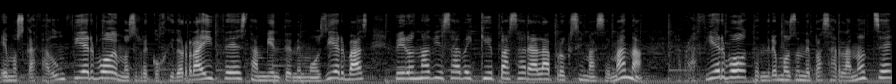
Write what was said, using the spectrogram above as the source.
Hemos cazado un ciervo, hemos recogido raíces, también tenemos hierbas, pero nadie sabe qué pasará la próxima semana. ¿Habrá ciervo? ¿Tendremos donde pasar la noche?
